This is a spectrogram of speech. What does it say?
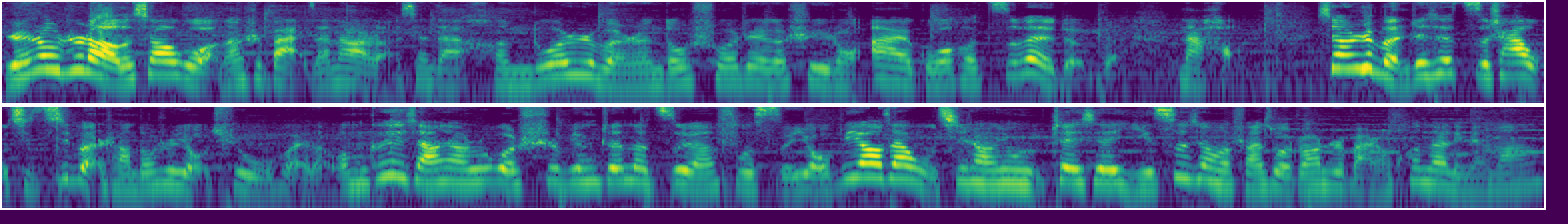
人肉之岛的效果呢是摆在那儿的。现在很多日本人都说这个是一种爱国和自卫，对不对？那好像日本这些自杀武器基本上都是有去无回的。我们可以想想，如果士兵真的自愿赴死，有必要在武器上用这些一次性的反锁装置把人困在里面吗？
